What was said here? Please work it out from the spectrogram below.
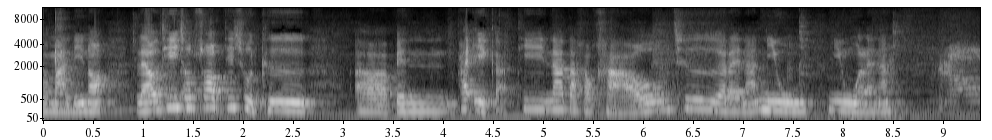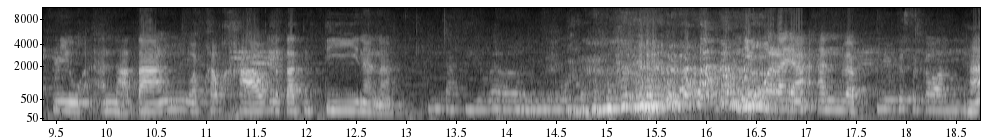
ประมาณนี้เนาะแล้วที่ชอบชอบที่สุดคือเป็นพระเอกอะที่หน้าตาขาวๆชื่ออะไรนะนิวนิวอะไรนะ นิวอันหนาตังแบบขาวๆมาตาตีๆน่ะนะจักอยู่แล้วนิวอะไรอะอันแบบนิวกสกรฮะ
